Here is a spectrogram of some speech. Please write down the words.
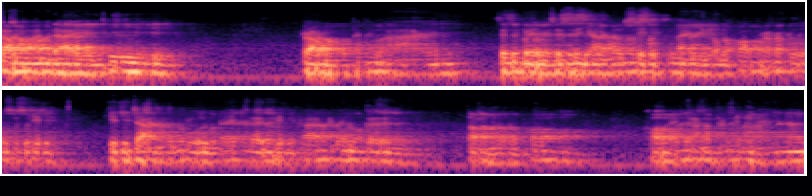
กรรมอันใดที่เราทั้งหลายซึ่งเป็นศิษยานุศิษย์ในหลวงพ่อพระครูสุจิตกิจจานุกูได้เคยผิดพลาดล่วงเกินต่อหลวงพ่อขอให้กรรมทั้งหลายนั้น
